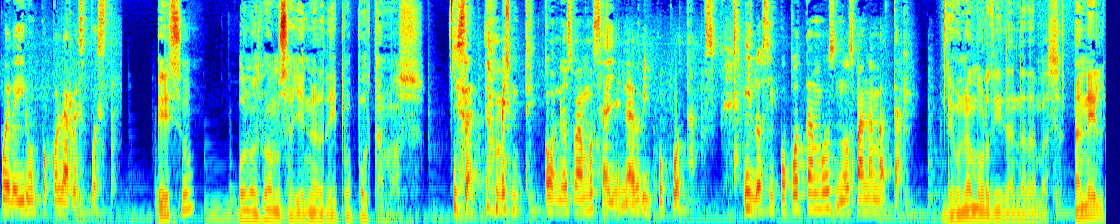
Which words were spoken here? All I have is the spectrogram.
puede ir un poco la respuesta. ¿Eso o nos vamos a llenar de hipopótamos? Exactamente, o nos vamos a llenar de hipopótamos. Y los hipopótamos nos van a matar. De una mordida nada más. Anel,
